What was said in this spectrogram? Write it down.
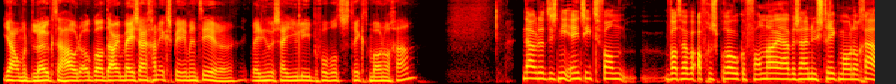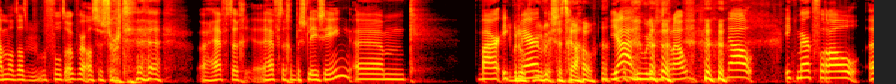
Ja, om het leuk te houden, ook wel daarmee zijn gaan experimenteren. Ik weet niet, hoe zijn jullie bijvoorbeeld strikt monogaam? Nou, dat is niet eens iets van wat we hebben afgesproken van, nou ja, we zijn nu strikt monogaam. Want dat Mhm. voelt ook weer als een soort heftig, heftige beslissing. Ehm, maar ik merk... huwelijkse trouw. Ja, huwelijksgetrouw. nou, ik merk vooral, eh,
